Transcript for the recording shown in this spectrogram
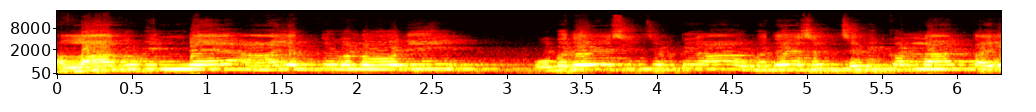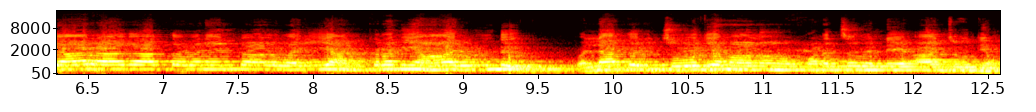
അള്ളാഹുവിന്റെ ആയത്തുകൾ ഓതി ഉപദേശിച്ചിട്ട് ആ ഉപദേശം ചെവിക്കൊള്ളാൻ തയ്യാറാകാത്തവനേക്കാൾ വലിയ അക്രമി ആരുണ്ട്? വല്ലാത്തൊരു ചോദ്യമാണ് പടച്ചവന്റെ ആ ചോദ്യം.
